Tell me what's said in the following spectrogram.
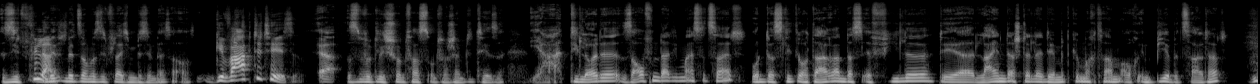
Es Sieht Vielleicht. Mit, Midsommar sieht vielleicht ein bisschen besser aus. Gewagte These. Ja, das ist wirklich schon fast unverschämte These. Ja, die Leute saufen da die meiste Zeit. Und das liegt auch daran, dass er viele der Laiendarsteller, die mitgemacht haben, auch in Bier bezahlt hat.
